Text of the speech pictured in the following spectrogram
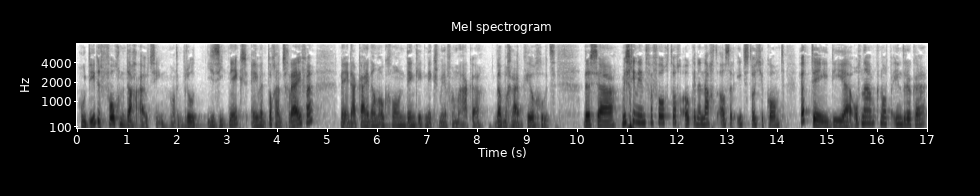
hoe die er de volgende dag uitzien. Want ik bedoel, je ziet niks en je bent toch aan het schrijven. Nee, daar kan je dan ook gewoon, denk ik, niks meer van maken. Dat begrijp ik heel goed. Dus uh, misschien in het vervolg toch ook in de nacht als er iets tot je komt. Hupte, die uh, opnameknop indrukken.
